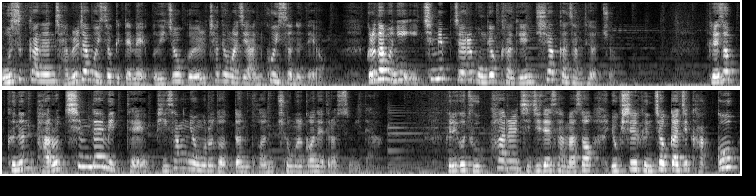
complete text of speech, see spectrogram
오스카는 잠을 자고 있었기 때문에 의족을 착용하지 않고 있었는데요. 그러다 보니 이 침입자를 공격하기엔 취약한 상태였죠. 그래서 그는 바로 침대 밑에 비상용으로 뒀던 권총을 꺼내 들었습니다. 그리고 두 팔을 지지대 삼아서 욕실 근처까지 갔고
